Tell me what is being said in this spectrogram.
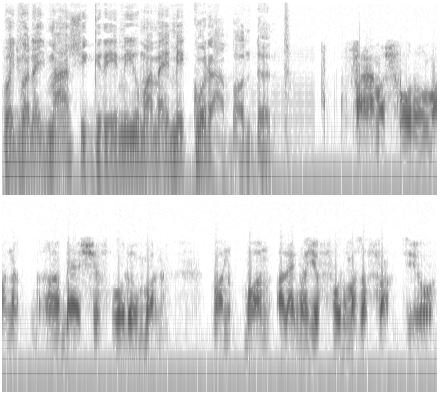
vagy van egy másik grémium, amely még korábban dönt? Számos fórum van, a belső fórum van. Van, van a legnagyobb fórum az a frakció.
